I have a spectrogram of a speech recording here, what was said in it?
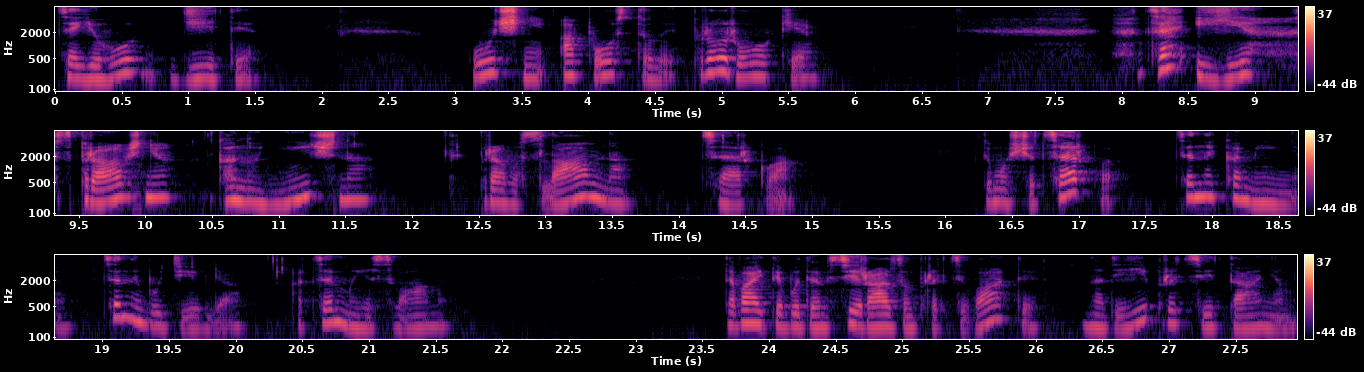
це Його діти, учні, апостоли, пророки. Це і є справжня канонічна православна церква. Тому що церква це не каміння, це не будівля, а це ми з вами. Давайте будемо всі разом працювати над її процвітанням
